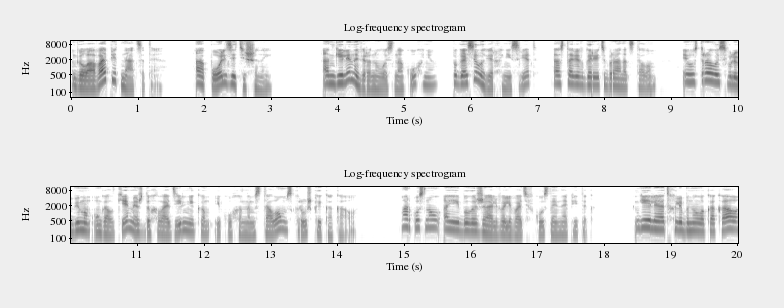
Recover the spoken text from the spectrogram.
Глава 15. О пользе тишины. Ангелина вернулась на кухню, погасила верхний свет, оставив гореть бра над столом, и устроилась в любимом уголке между холодильником и кухонным столом с кружкой какао. Марк уснул, а ей было жаль выливать вкусный напиток. Гелия отхлебнула какао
